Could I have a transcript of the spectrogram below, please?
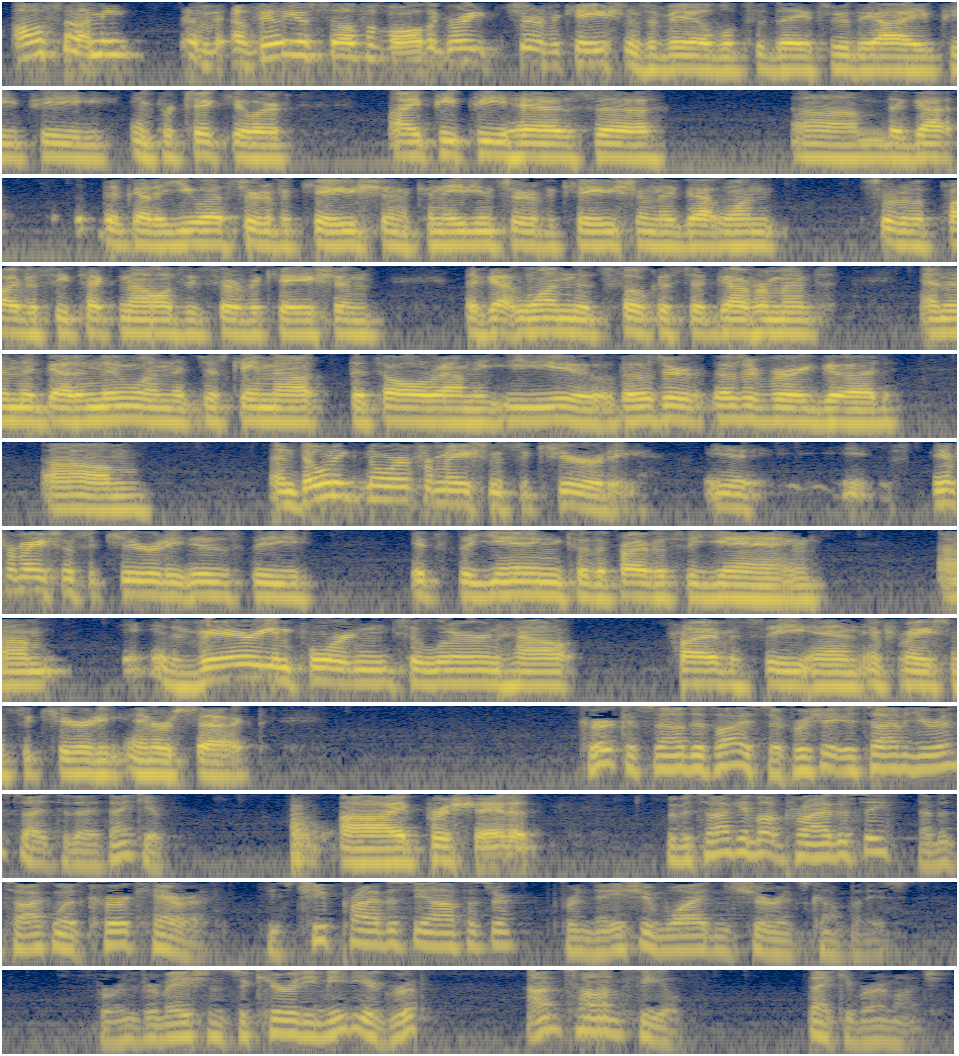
also, I mean, avail yourself of all the great certifications available today through the IAPP in particular. IAPP has uh, um, they've got they've got a U.S. certification, a Canadian certification. They've got one sort of a privacy technology certification. They've got one that's focused at government, and then they've got a new one that just came out that's all around the EU. Those are those are very good. Um, and don't ignore information security. Information security is the it's the yin to the privacy yang. Um, it's very important to learn how privacy and information security intersect. Kirk, it's sound advice. I appreciate your time and your insight today. Thank you. I appreciate it. We've been talking about privacy. I've been talking with Kirk Herath. He's Chief Privacy Officer for Nationwide Insurance Companies. For Information Security Media Group, I'm Tom Field. Thank you very much.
